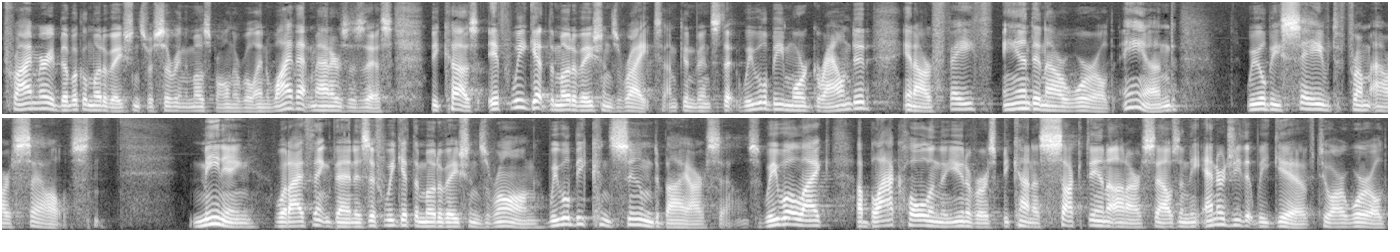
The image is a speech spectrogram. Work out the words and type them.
primary biblical motivations for serving the most vulnerable. And why that matters is this because if we get the motivations right, I'm convinced that we will be more grounded in our faith and in our world, and we will be saved from ourselves. Meaning, what I think then is if we get the motivations wrong, we will be consumed by ourselves. We will, like a black hole in the universe, be kind of sucked in on ourselves, and the energy that we give to our world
